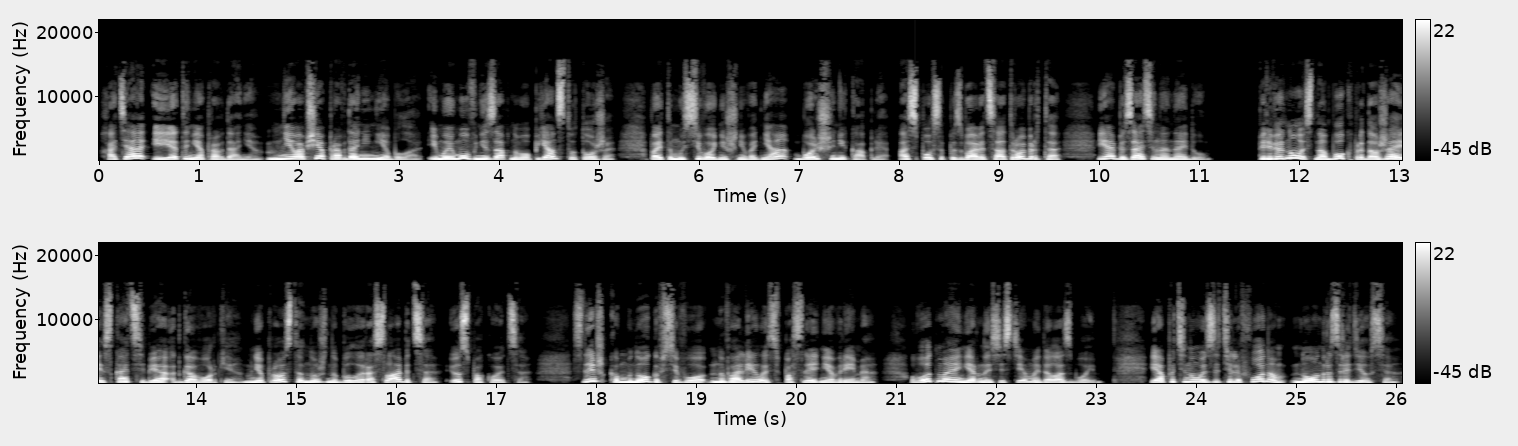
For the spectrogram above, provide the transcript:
Хотя и это не оправдание. Мне вообще оправданий не было, и моему внезапному пьянству тоже. Поэтому с сегодняшнего дня больше ни капли. А способ избавиться от Роберта я обязательно найду. Перевернулась на бок, продолжая искать себе отговорки. Мне просто нужно было расслабиться и успокоиться. Слишком много всего навалилось в последнее время. Вот моя нервная система и дала сбой. Я потянулась за телефоном, но он разрядился.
